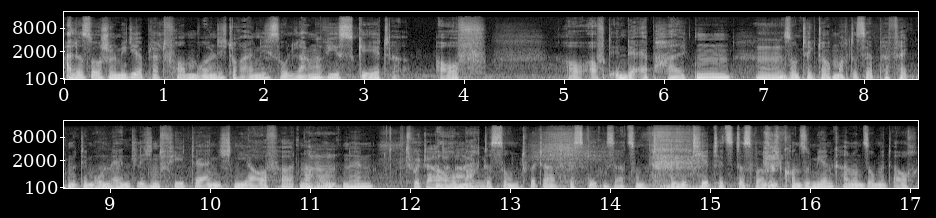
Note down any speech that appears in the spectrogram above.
Alle Social-Media-Plattformen wollen dich doch eigentlich so lange wie es geht auf oft in der App halten. Mhm. So ein TikTok macht es ja perfekt mit dem mhm. unendlichen Feed, der eigentlich nie aufhört nach mhm. unten hin. Twitter Warum macht es so ein Twitter das Gegensatz und limitiert jetzt das, was ich konsumieren kann und somit auch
